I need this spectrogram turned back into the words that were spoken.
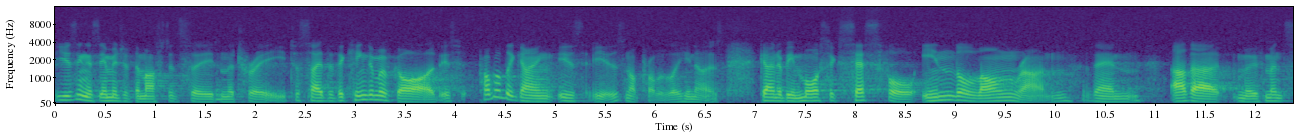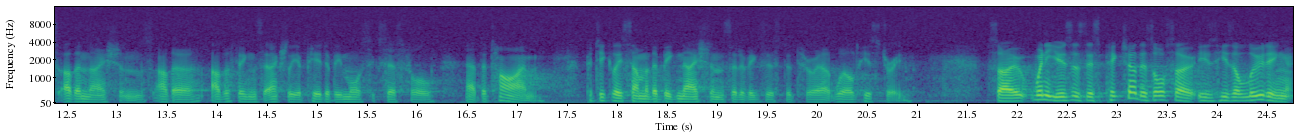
using this image of the mustard seed and the tree to say that the kingdom of God is probably going, is, is, not probably, he knows, going to be more successful in the long run than other movements, other nations, other, other things that actually appear to be more successful at the time, particularly some of the big nations that have existed throughout world history. So when he uses this picture, there's also he's, alluding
